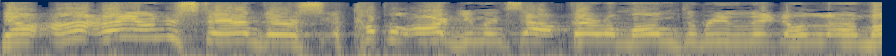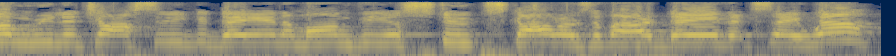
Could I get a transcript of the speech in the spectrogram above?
Now, I, understand there's a couple arguments out there among, the, among religiosity today and among the astute scholars of our day that say, well,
